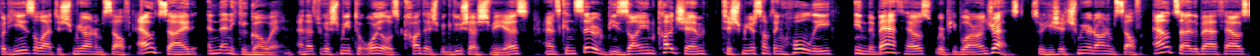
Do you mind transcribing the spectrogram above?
but he is allowed to smear on himself outside, and then he could go in. And that's because shmita oil is kadesh b'kedusha shvias, and it's considered bizayin kachim to smear something holy in the bathhouse where people are undressed. So he should smear it on himself outside the bathhouse,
